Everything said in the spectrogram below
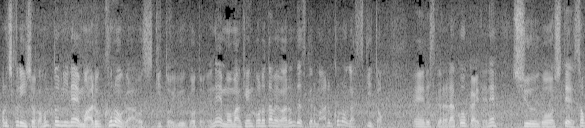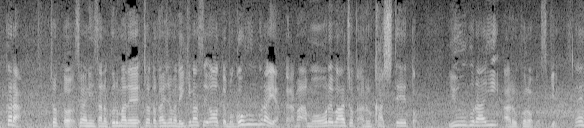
この竹林師匠が本当にねもう歩くのがお好きということでねもうまあ健康のためもあるんですけども歩くのが好きと、えー、ですから落語会でね集合してそこからちょっと世話人さんの車でちょっと会場まで行きますよってもう5分ぐらいやったらまあもう俺はちょっと歩かしてというぐらい歩くのが好きなんですね。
